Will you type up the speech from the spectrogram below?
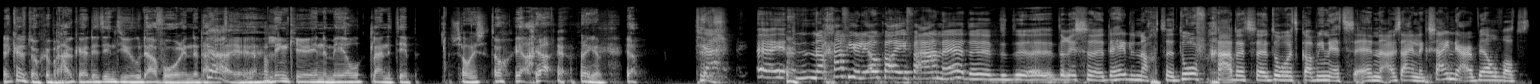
Je kunt het ook gebruiken, hè, dit interview daarvoor inderdaad. Ja. Eh, Linkje in de mail, kleine tip. Zo is het. Toch? Ja. Ja, zeker. Ja. Ja, Dus, eh, nou gaven jullie ook al even aan. Hè? De, de, de, er is eh, de hele nacht eh, doorvergaderd eh, door het kabinet. En uiteindelijk zijn daar wel wat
